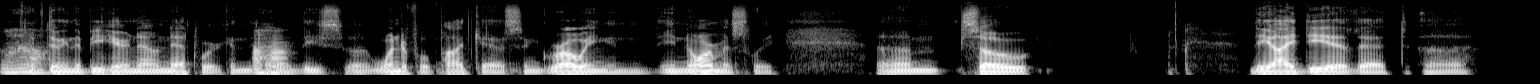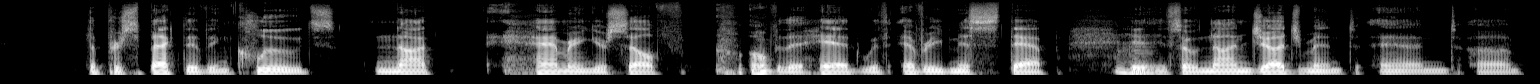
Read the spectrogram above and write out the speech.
Wow. of doing the Be Here Now network and all Uh-huh. of these uh, wonderful podcasts and growing and enormously. Um, so the idea that uh, the perspective includes not hammering yourself over the head with every misstep. Mhm. I- so non-judgment and um,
